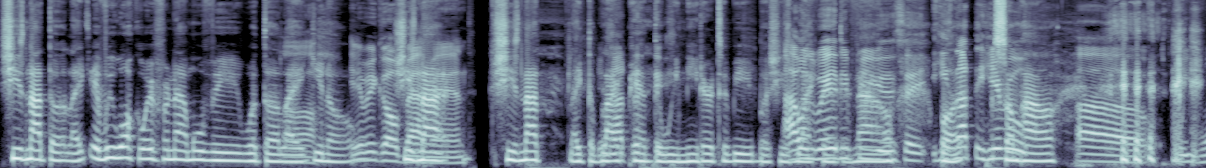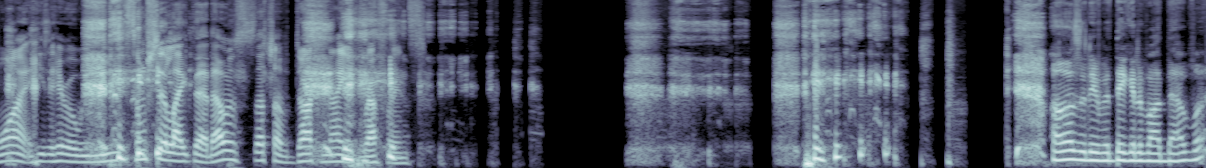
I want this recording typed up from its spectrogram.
she's not the like if we walk away from that movie with the like you Oh, know here we go, she's not she's not like the Black not the- Panther we need her to be, but she's. I was Black waiting Panther for you to say he's not the hero Somehow, uh, we want. He's a hero we need. Some shit like that. That was such a Dark Knight reference. I wasn't even thinking about that, but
